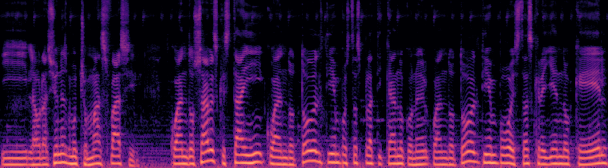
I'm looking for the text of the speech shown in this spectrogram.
y la oración es mucho más fácil. Cuando sabes que está ahí, cuando todo el tiempo estás platicando con él, cuando todo el tiempo estás creyendo que él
